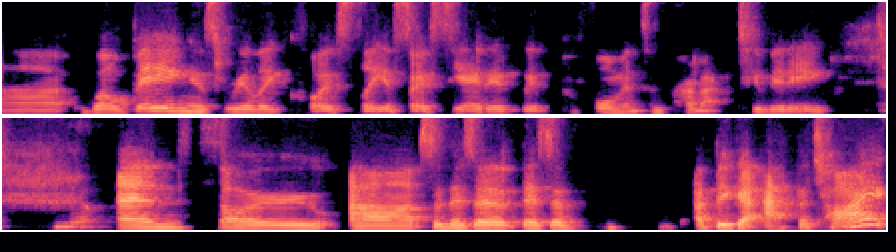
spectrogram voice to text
uh, well-being is really closely associated with performance and productivity. Yeah. And so, uh, so there's a there's a a bigger appetite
